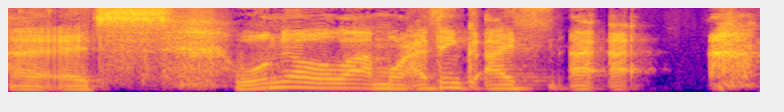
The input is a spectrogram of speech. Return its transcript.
Uh, it's we'll know a lot more. I think I I I,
